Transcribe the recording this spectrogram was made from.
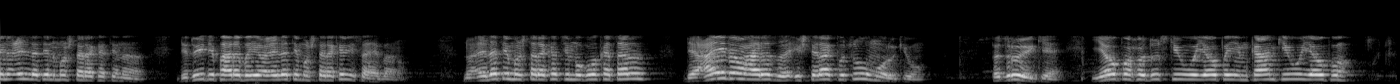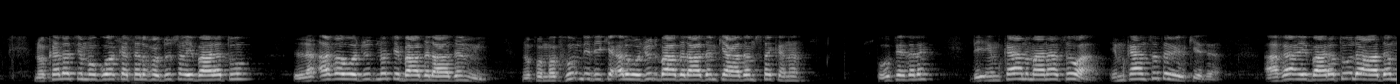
من عله مشترکتنا د دوی لپاره به یو علت مشترکه وي صاحبانو نو علت مشترکه چې موږ وکتل د عین او عرض اشتراک په څو امور کې وو په دروي کې یو په حدوث کې وو یو په امکان کې وو یو په نو کله چې موږ وکتل حدوث عبارتو لاغه وجود نه چې بعد العدم وي نو په مفهوم دي کې الوجود بعد العدم کې عدم څه کنه پوهیدلی؟ د امکان مانا څه وه؟ امکان څه ته ویل کیده؟ هغه عبارت و له عدم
